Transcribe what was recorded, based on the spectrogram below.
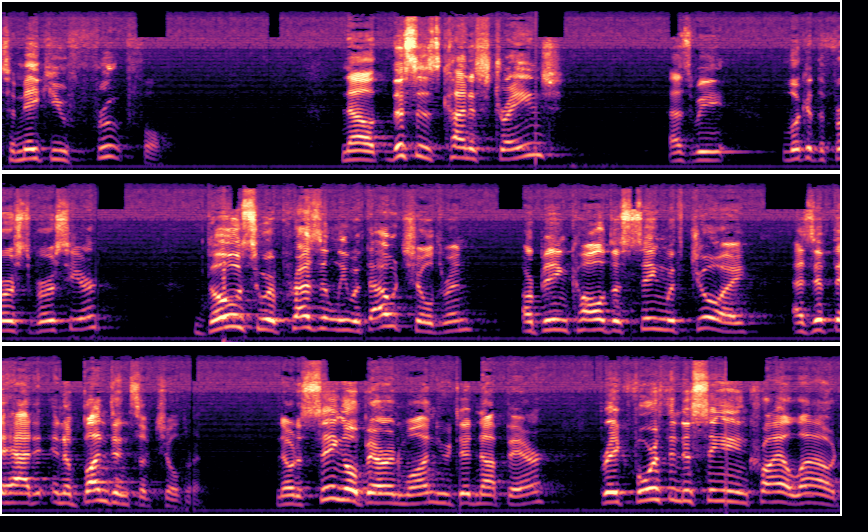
to make you fruitful. Now, this is kind of strange as we look at the first verse here. Those who are presently without children are being called to sing with joy as if they had an abundance of children. Notice, sing, O barren one who did not bear. Break forth into singing and cry aloud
